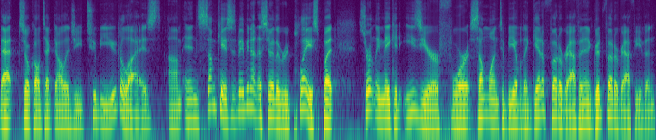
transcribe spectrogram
that so-called technology to be utilized um, and in some cases maybe not necessarily replace but certainly make it easier for someone to be able to get a photograph and a good photograph even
